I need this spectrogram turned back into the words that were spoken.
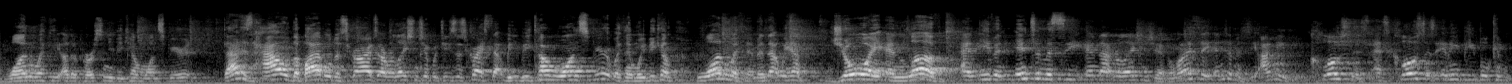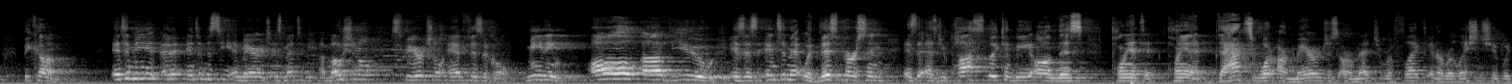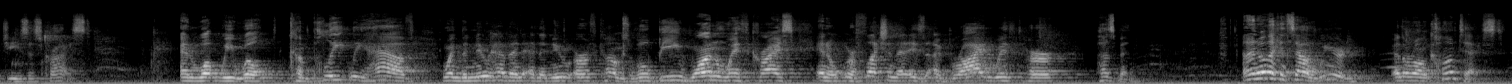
one with the other person, you become one spirit. That is how the Bible describes our relationship with Jesus Christ that we become one spirit with Him, we become one with Him, and that we have joy and love and even intimacy in that relationship. And when I say intimacy, I mean closeness, as close as any people can become. Uh, intimacy in marriage is meant to be emotional, spiritual, and physical, meaning all of you is as intimate with this person as, as you possibly can be on this planet, planet. That's what our marriages are meant to reflect in our relationship with Jesus Christ. And what we will completely have when the new heaven and the new earth comes will be one with Christ in a reflection that is a bride with her husband. And I know that can sound weird in the wrong context.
